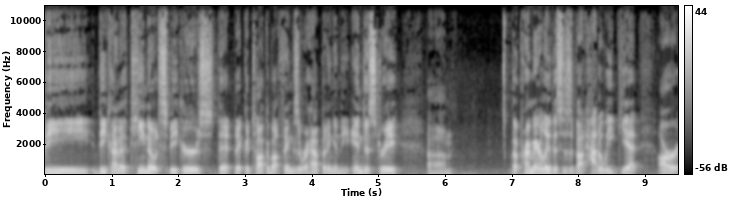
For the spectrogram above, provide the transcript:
be be kind of keynote speakers that that could talk about things that were happening in the industry. Um, but primarily, this is about how do we get our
